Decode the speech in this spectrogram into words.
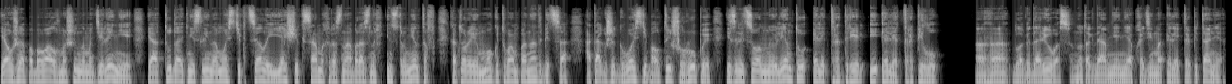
Я уже побывал в машинном отделении, и оттуда отнесли на мостик целый ящик самых разнообразных инструментов, которые могут вам понадобиться, а также гвозди, болты, шурупы, изоляционную ленту, электродрель и электропилу». «Ага, благодарю вас, но тогда мне необходимо электропитание».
